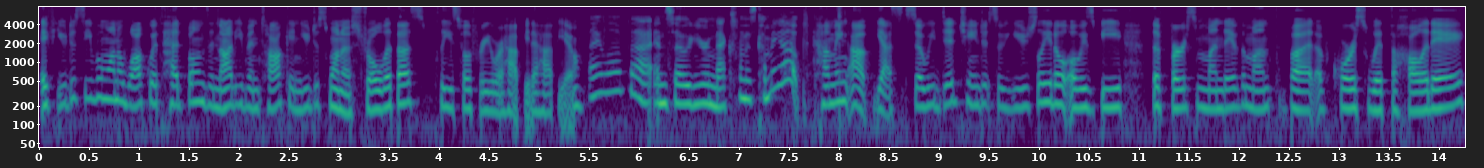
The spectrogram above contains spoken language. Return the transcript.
if you just even want to walk with headphones and not even talk and you just want to stroll with us, please feel free. We're happy to have you. I love that. And so, your next one is coming up. Coming up, yes. So we did change it. So usually it'll always be the first Monday of the month. But of course, with the holiday,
